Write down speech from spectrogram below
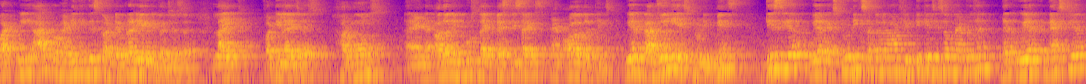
What we are providing in this contemporary agriculture, sir, like fertilizers, hormones, and other inputs like pesticides and all other things. We are gradually excluding. Means this year we are excluding certain amount 50 kgs of nitrogen then we are next year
